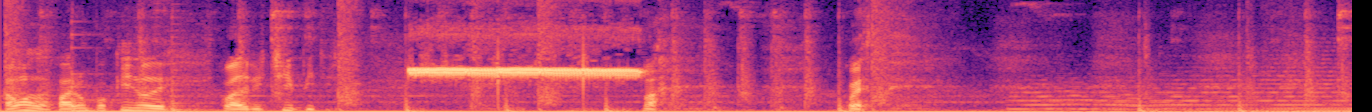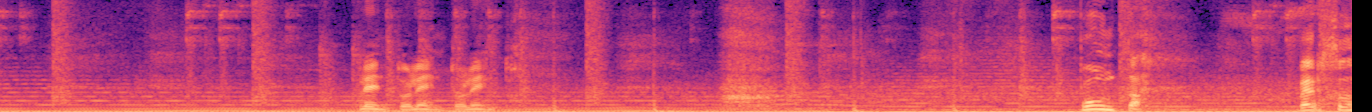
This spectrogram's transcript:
Vamos a fare un pochino de quadricipiti. Va, questo. Lento, lento, lento. Punta, verso,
